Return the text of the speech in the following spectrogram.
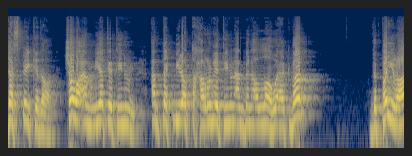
دست پی کدا چو امنیت تینن ام تکبیرات تحرمه تینن ام بن الله اکبر. د پیرا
